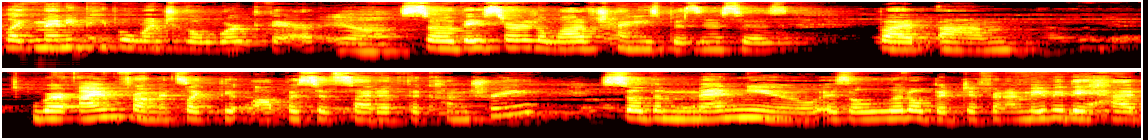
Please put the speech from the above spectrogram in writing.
like many people went to go work there. Yeah. So they started a lot of Chinese businesses, but um, where I'm from, it's like the opposite side of the country. So the menu is a little bit different. And maybe they had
